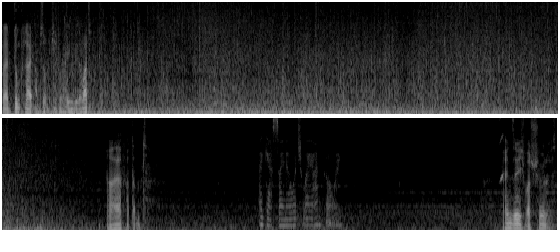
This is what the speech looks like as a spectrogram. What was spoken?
Weil Dunkelheit absorbiert oder irgendwie sowas. Ah, verdammt. I guess I know which way I'm going. Dann ich was Schönes.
